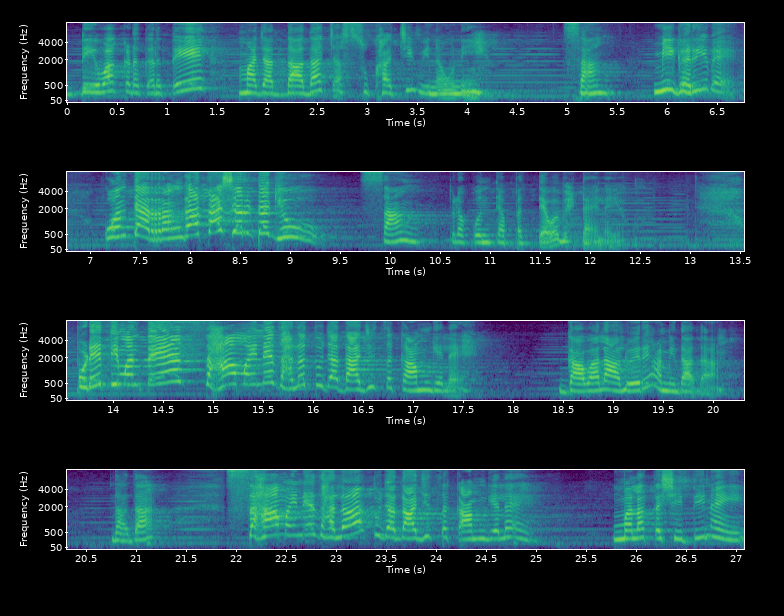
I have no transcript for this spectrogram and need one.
देवाकडं करते माझ्या दादाच्या सुखाची विनवणी. सांग मी गरीब आहे. कोणत्या रंगाचा शर्ट घेऊ? सांग तुला कोणत्या पत्त्यावर भेटायला येऊ? पुढे ती म्हणते सहा महिने झालं तुझ्या दाजीचं काम गेलंय. गावाला आलोय रे आम्ही दादा. दादा सहा महिने झालं तुझ्या दाजीचं काम गेलंय. मला तर शेती नाही.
